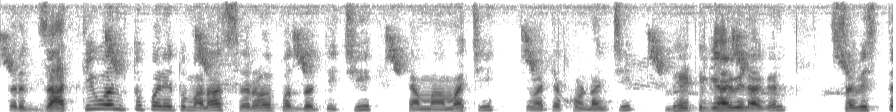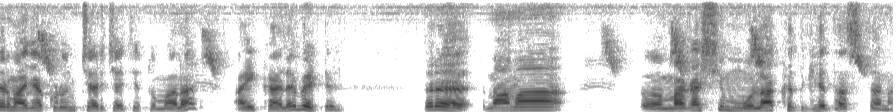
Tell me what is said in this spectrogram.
तर जातीवंतपणे तुम्हाला सरळ पद्धतीची त्या मामाची किंवा त्या खोंडांची भेट घ्यावी लागेल. सविस्तर माझ्याकडून चर्चा ती तुम्हाला ऐकायला भेटेल. तर मामा मागाशी मगाशी मुलाखत घेत असताना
